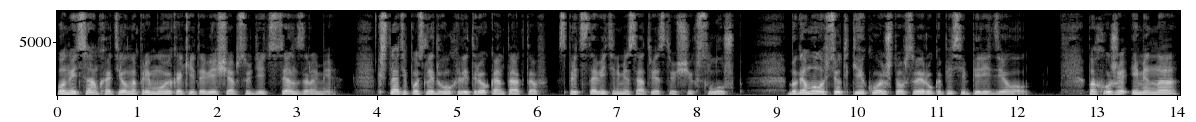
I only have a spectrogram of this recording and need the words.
Он ведь сам хотел напрямую какие-то вещи обсудить с цензорами. Кстати, после двух или трех контактов с представителями соответствующих служб, Богомолов все-таки кое-что в своей рукописи переделал. Похоже, именно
